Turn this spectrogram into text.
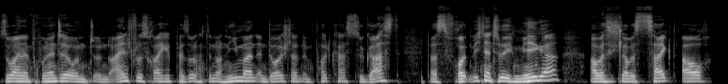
So eine prominente und, und, einflussreiche Person hatte noch niemand in Deutschland im Podcast zu Gast. Das freut mich natürlich mega, aber ich glaube, es zeigt auch,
